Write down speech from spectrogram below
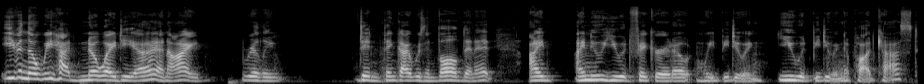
even though we had no idea and I really didn't think I was involved in it, I I knew you would figure it out and we'd be doing you would be doing a podcast.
